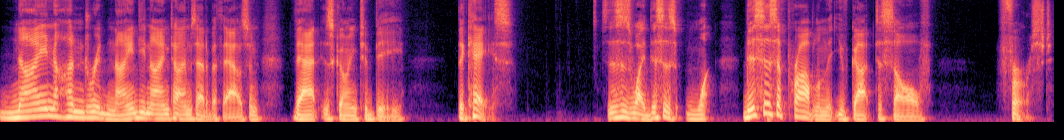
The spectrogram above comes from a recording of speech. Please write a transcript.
999 times out of a 1,000, that is going to be the case. So this is why this is one, this is a problem that you've got to solve first.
